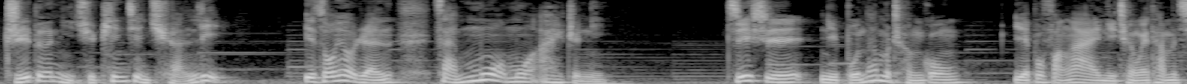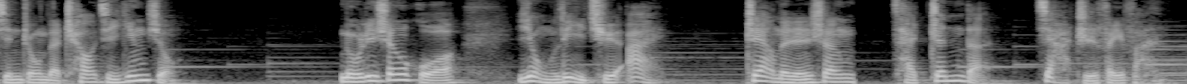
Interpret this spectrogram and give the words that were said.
值得你去拼尽全力，也总有人在默默爱着你。即使你不那么成功，也不妨碍你成为他们心中的超级英雄。努力生活，用力去爱，这样的人生才真的价值非凡。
